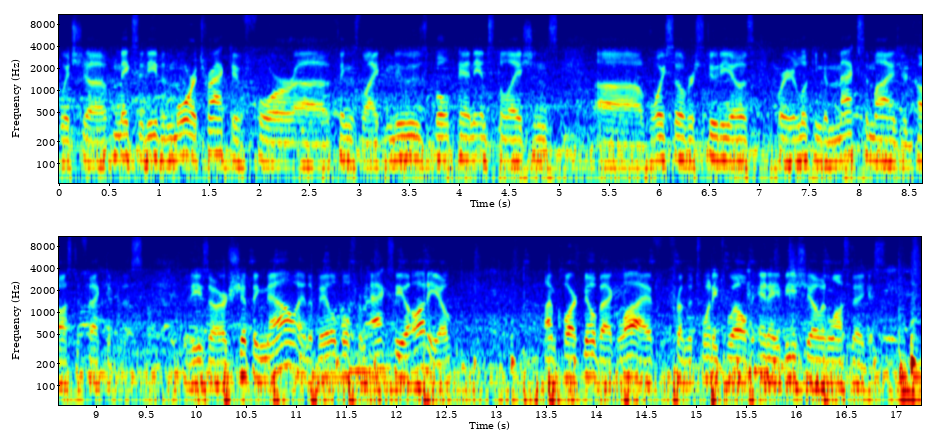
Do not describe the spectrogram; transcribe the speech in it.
which uh, makes it even more attractive for uh, things like news, bullpen installations, uh, voiceover studios, where you're looking to maximize your cost effectiveness. These are shipping now and available from Axia Audio. I'm Clark Novak live from the 2012 NAB show in Las Vegas.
